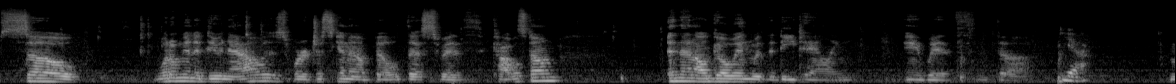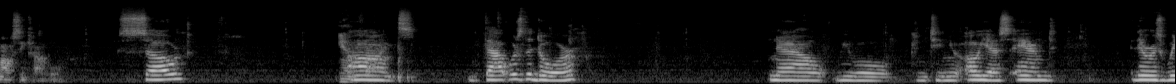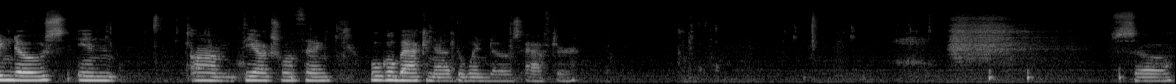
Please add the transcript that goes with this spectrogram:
So, what I'm gonna do now is we're just gonna build this with cobblestone, and then I'll go in with the detailing and with the Yeah. mossy cobble So, and Um, vines. that was the door. Now we will continue. Oh yes, and there was windows in um, the actual thing. We'll go back and add the windows after. So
